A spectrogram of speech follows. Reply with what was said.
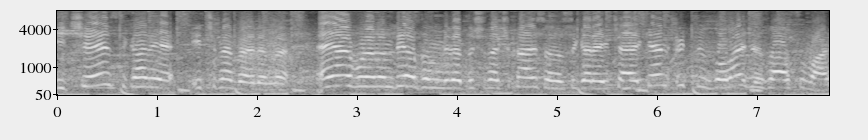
içi sigara içme bölümü. Eğer buranın bir adım bile dışına çıkarsanız sigara içerken 300 dolar cezası var.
